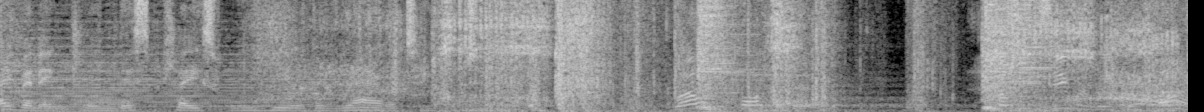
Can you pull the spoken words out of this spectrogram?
I've an inkling this place will yield a rarity or two. Well spotted. Shall we see what we can find?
